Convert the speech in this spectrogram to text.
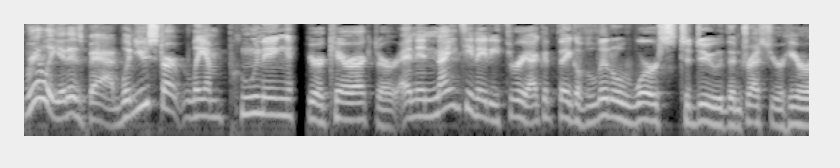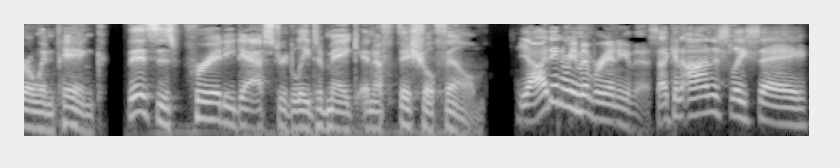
Really, it is bad. When you start lampooning your character, and in 1983, I could think of little worse to do than dress your hero in pink. This is pretty dastardly to make an official film. Yeah, I didn't remember any of this. I can honestly say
